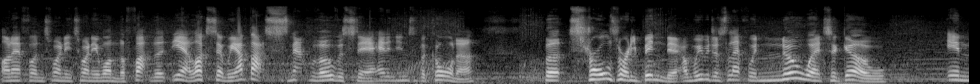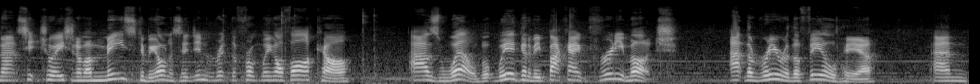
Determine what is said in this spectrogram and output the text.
on F1 2021? The fact that, yeah, like I said, we have that snap of oversteer heading into the corner, but Stroll's already binned it, and we were just left with nowhere to go in that situation. I'm amazed, to be honest, it didn't rip the front wing off our car as well, but we're going to be back out pretty much at the rear of the field here. And,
